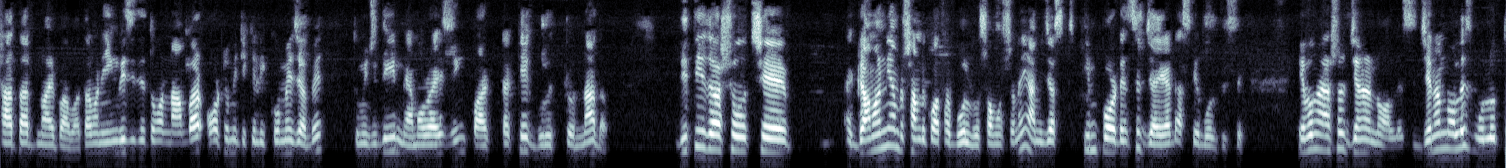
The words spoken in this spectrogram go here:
সাত আট নয় পাবা। তার মানে ইংরেজিতে তোমার নাম্বার অটোমেটিক্যালি কমে যাবে। তুমি যদি মেমোরাইজিং পার্টটাকে গুরুত্ব না দাও। দ্বিতীয় দশ হচ্ছে গ্রামার নিয়ে আমরা সামনে কথা বলব, সমস্যা নেই। আমি জাস্ট ইম্পর্টেন্সের জায়গাটা আজকে বলতেছি। এবং আসলে জেনারেল নলেজ জেনারেল নলেজ মূলত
